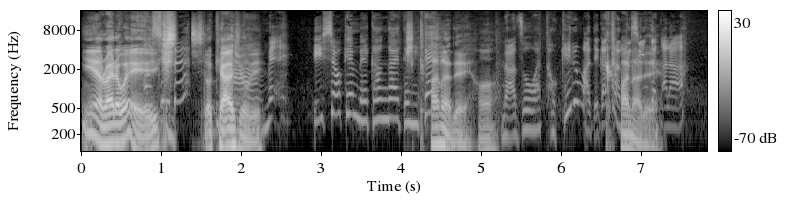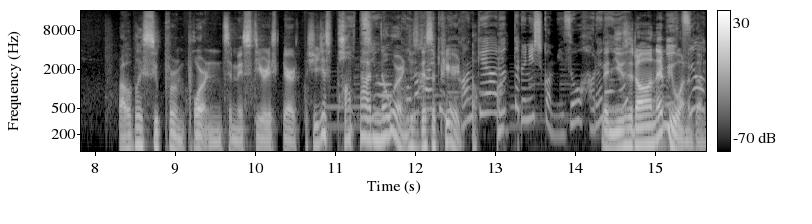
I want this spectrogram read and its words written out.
Yeah, right away. So casually. Kanade, huh? Kanade. Probably super important to mysterious character. She just popped out of nowhere and just disappeared. Fuck? Then use it on every one of them.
